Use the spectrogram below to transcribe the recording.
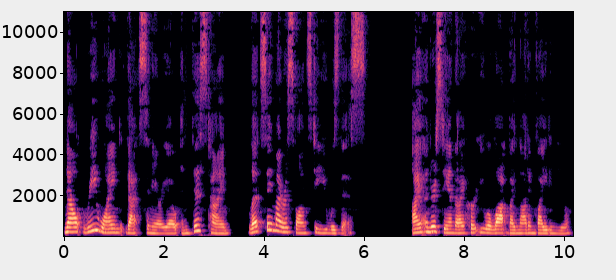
Now rewind that scenario and this time, let's say my response to you was this. I understand that I hurt you a lot by not inviting you.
